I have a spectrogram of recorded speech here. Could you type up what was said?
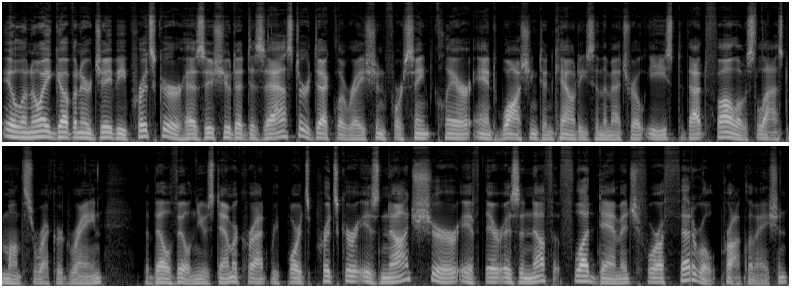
Illinois Governor J.B. Pritzker has issued a disaster declaration for St. Clair and Washington counties in the Metro East that follows last month's record rain. The Belleville News Democrat reports Pritzker is not sure if there is enough flood damage for a federal proclamation.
